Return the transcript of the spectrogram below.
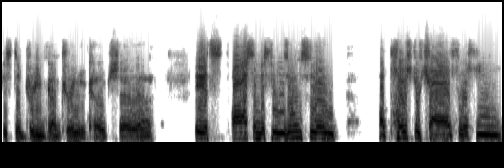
just a dream come true to coach. So, uh, it's awesome to see. He's also a poster child for if you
